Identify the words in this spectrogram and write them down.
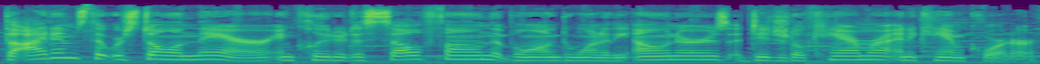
The items that were stolen there included a cell phone that belonged to one of the owners, a digital camera, and a camcorder.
